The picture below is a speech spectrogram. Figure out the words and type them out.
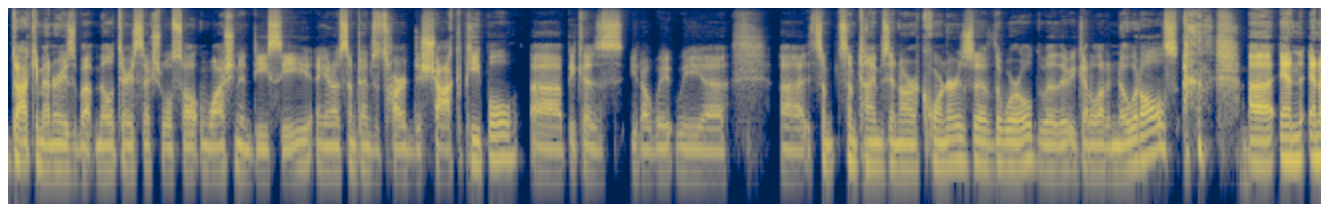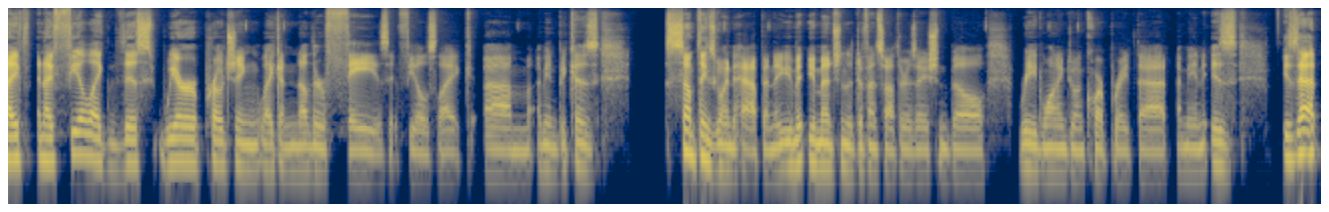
documentaries about military sexual assault in Washington D.C. You know, sometimes it's hard to shock people uh, because you know we we uh, uh, some sometimes in our corners of the world whether we got a lot of know-it-alls, uh, and and I and I feel like this we are approaching like another phase. It feels like um, I mean because something's going to happen. You, you mentioned the defense authorization bill, Reed wanting to incorporate that. I mean, is is that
